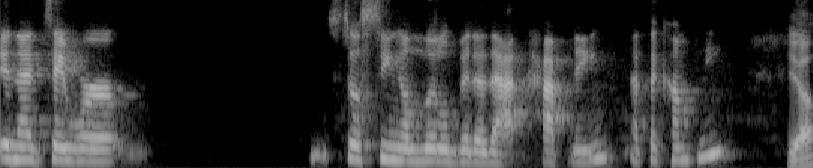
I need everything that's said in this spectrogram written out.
And I'd say we're still seeing a little bit of that happening at the company. yeah.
